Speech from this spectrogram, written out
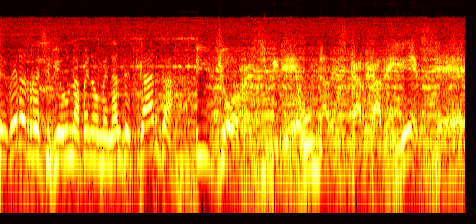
De veras recibió una fenomenal descarga. Y yo recibiré una descarga de este.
